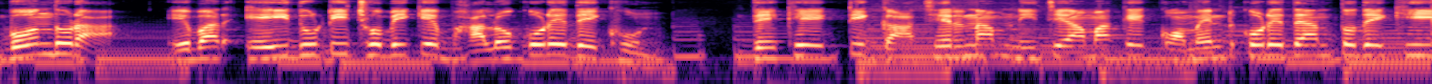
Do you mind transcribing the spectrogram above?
বন্ধুরা, এবার এই দুটি ছবিকে ভালো করে দেখুন। দেখে একটি গাছের নাম নিচে আমাকে কমেন্ট করে দেন তো দেখি।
